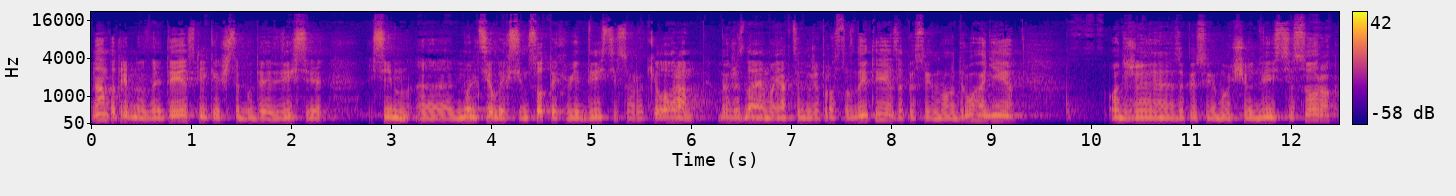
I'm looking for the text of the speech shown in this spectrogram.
Нам потрібно знайти, скільки ж це буде 200, 7, е, 0,7 від 240 кг. Ми вже знаємо, як це дуже просто знайти. Записуємо друга дія. Отже, записуємо, що 240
